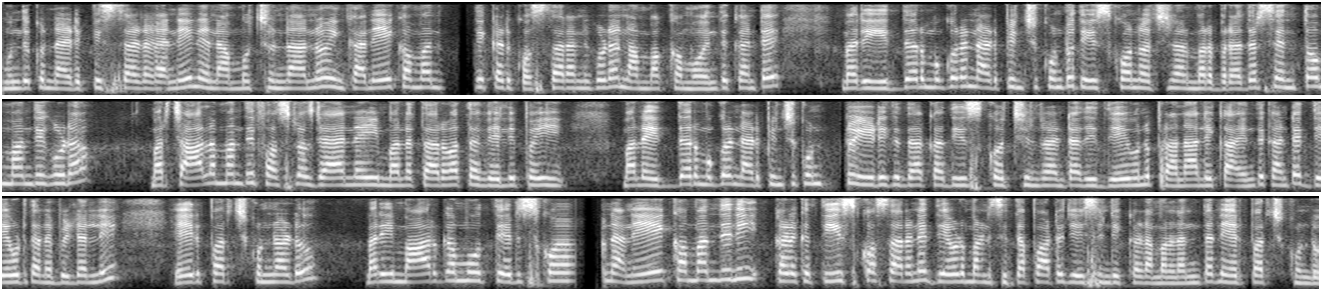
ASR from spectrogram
ముందుకు నడిపిస్తాడని నేను నమ్ముచున్నాను. ఇంకా అనేక మంది ఇక్కడికి వస్తారని కూడా నమ్మకము. ఎందుకంటే మరి ఇద్దరు ముగ్గురు నడిపించుకుంటూ తీసుకొని వచ్చినారు. మరి బ్రదర్స్ ఎంతో మంది కూడా మరి చాలా మంది ఫస్ట్లో జాయిన్ అయ్యి మన తర్వాత వెళ్ళిపోయి మన ఇద్దరు ముగ్గురు నడిపించుకుంటూ ఈడికి దాకా తీసుకొచ్చిండ్రంటే అది దేవుని ప్రణాళిక. ఎందుకంటే దేవుడు తన బిడ్డల్ని ఏర్పరచుకున్నాడు. మరి మార్గము తెలుసుకొని అనేక మందిని ఇక్కడికి తీసుకొస్తారని దేవుడు మన సిద్ధపాటు చేసిండు ఇక్కడ మనందరినీ ఏర్పరచుకుండు.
